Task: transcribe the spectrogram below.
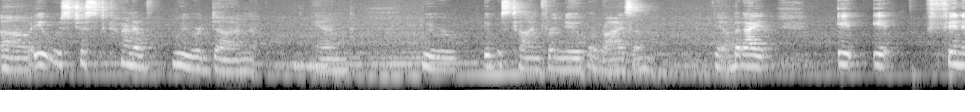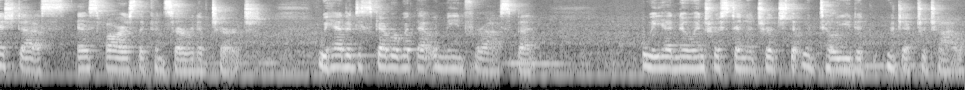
uh, it was just kind of we were done and we were it was time for a new horizon yeah but i it it finished us as far as the conservative church. We had to discover what that would mean for us, but we had no interest in a church that would tell you to reject your child.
